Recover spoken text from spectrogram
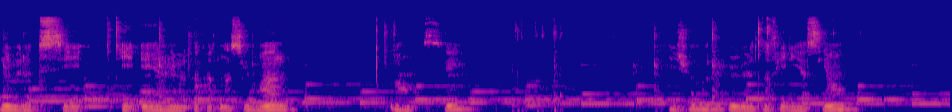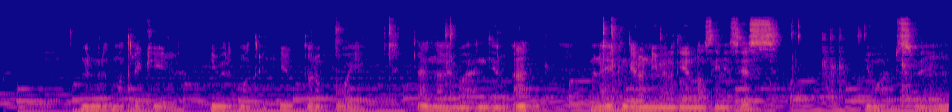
Numéro de C et un numéro de la carte nationale. Ainsi. Séjour, numéro d'affiliation. نمرة ماتريكيل نمرة ماتريكيل ضرب بوي عندنا غير واحد نديرو أه؟ هنايا كنديرو النيميرو ديال لا سين اس اس واحد وسبعين.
